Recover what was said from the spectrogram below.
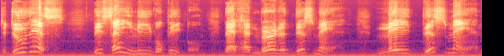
To do this, these same evil people that had murdered this man made this man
